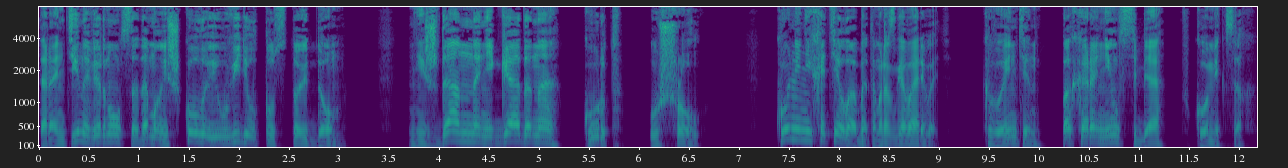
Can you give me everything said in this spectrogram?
Тарантино вернулся домой из школы и увидел пустой дом. Нежданно-негаданно Курт ушел. Коня не хотела об этом разговаривать. Квентин похоронил себя в комиксах.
